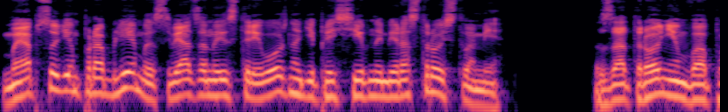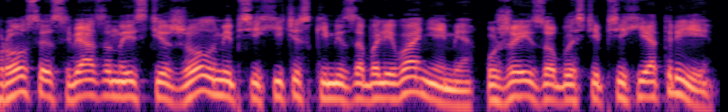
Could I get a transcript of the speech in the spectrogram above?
Мы обсудим проблемы, связанные с тревожно-депрессивными расстройствами, Затронем вопросы, связанные с тяжелыми психическими заболеваниями уже из области психиатрии.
